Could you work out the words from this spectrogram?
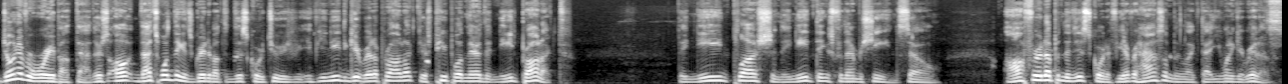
don't ever worry about that. There's all that's one thing that's great about the Discord too. If you, if you need to get rid of product, there's people in there that need product. They need plush and they need things for their machine. So offer it up in the Discord if you ever have something like that you want to get rid of.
